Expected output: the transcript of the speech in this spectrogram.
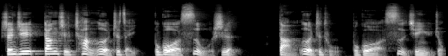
深知当时唱恶之贼不过四五十人，党恶之徒不过四千余众，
